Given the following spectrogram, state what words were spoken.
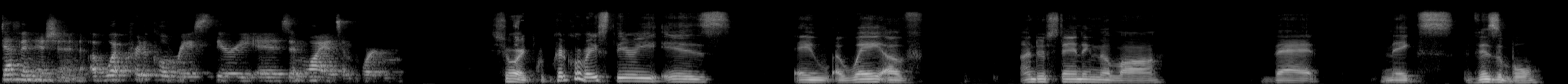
definition of what critical race theory is and why it's important? Sure. Critical race theory is a, a way of understanding the law that makes visible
